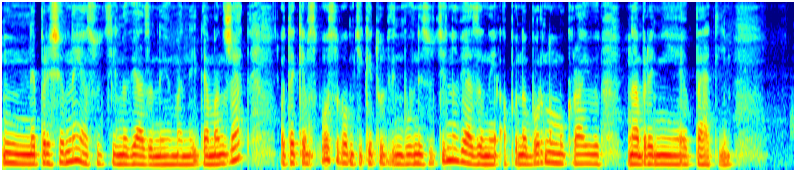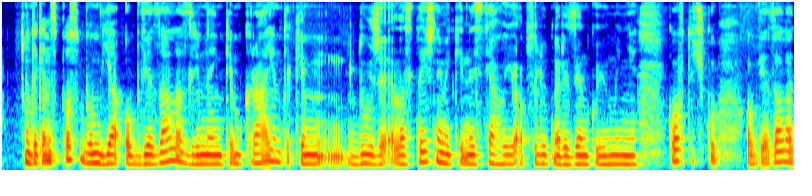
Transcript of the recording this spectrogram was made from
не пришивний, а суцільно в'язаний в мене йде манжет. Отаким способом, тільки тут він був не суцільно в'язаний, а по наборному краю набрані петлі. Таким способом я обв'язала з рівненьким краєм, таким дуже еластичним, який не стягує абсолютно резинкою мені кофточку. Обв'язала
